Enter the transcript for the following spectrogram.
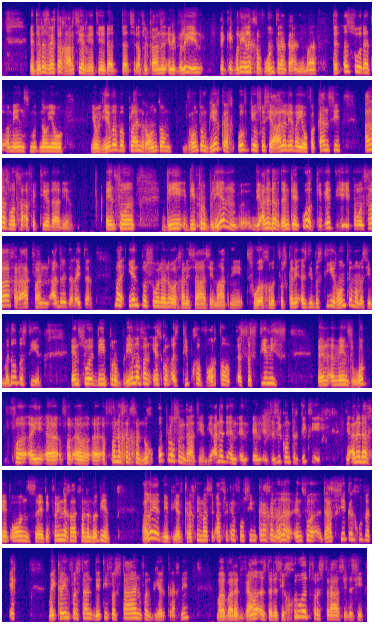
En dit is regtig hartseer, weet jy, dat dat Suid-Afrikaners en ek wil nie ek ek wil nie eintlik gewond raak aan nie, maar dit is so dat 'n mens moet nou jou jou lewe beplan rondom rondom beerkrag, ook jou sosiale lewe, jou vakansie, alles word geaffekteer daardeur. En so die die probleem die ander dag dink ek ook, jy weet, jy het nou ontslaag geraak van Andre de Ruyter. Maar een persoon in 'n organisasie maak nie so 'n groot verskil nie. Is die bestuur rondom hom, is die middelbestuur. En so die probleme van Eskom is diep gewortel, is sistemies en 'n mens hoop vir 'n uh, vir 'n 'n vinniger genoeg oplossing daarteen. Die ander in in en dis die kontradiksie. Die ander dag het ons het ek vriende gehad van Namibië. Hulle het nie beerdkrag nie, maar Suid-Afrika voorsien krag aan hulle. En so daar's seker goed wat ek my klein verstand net nie verstaan van beerdkrag nie. Maar wat dit wel is, dit is die groot frustrasie. Dis die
